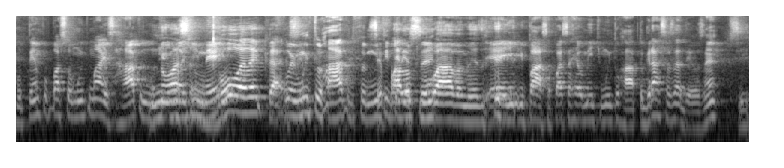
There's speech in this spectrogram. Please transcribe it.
o tempo passou muito mais rápido do que Nossa, eu imaginei. Boa, né, cara? Foi muito rápido, foi muito Você interessante. Falou que voava mesmo. É, e, e, passa, passa realmente muito rápido, graças a Deus, né? Sim.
